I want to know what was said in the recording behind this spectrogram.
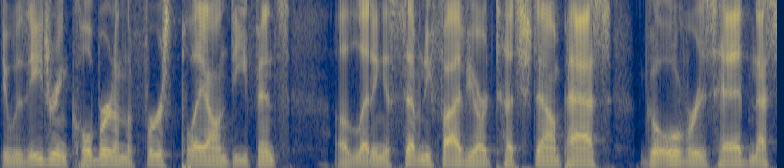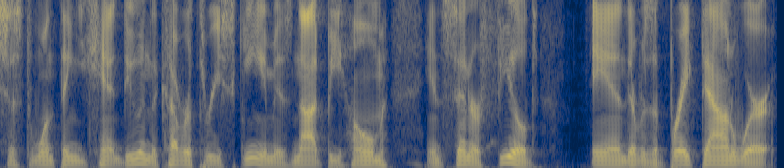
it was Adrian Colbert on the first play on defense, uh, letting a 75 yard touchdown pass go over his head, and that's just the one thing you can't do in the cover three scheme is not be home in center field and there was a breakdown where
